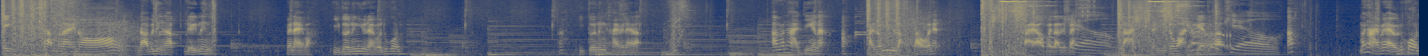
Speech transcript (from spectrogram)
เอ็งทำอะไรน้องดาวไปหนึ่งครับเหลืออีกหนึ่งไปไหนวะอีกตัวหนึงอยู่ไหนวะทุกคน อ้าวอีกตัวหนึ่งหายไปไหนละอ้าวมันหายจริงอะน่ะอ้าวใครล้มอยู่หลังเสาอะเนี่ยขายออกไปกันเลยไป Kill. ร้านอย่างนี้ก็หวานเจี๊ยบนะครับ Kill. มันหายไปไหนวะทุกคน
